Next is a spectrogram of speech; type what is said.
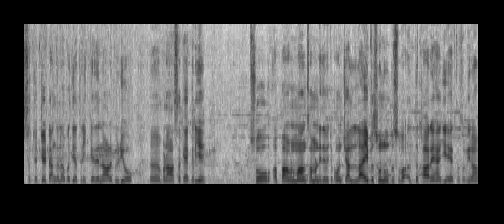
ਸੁਚੱਜੇ ਢੰਗ ਨਾਲ ਵਧੀਆ ਤਰੀਕੇ ਦੇ ਨਾਲ ਵੀਡੀਓ ਬਣਾ ਸਕਿਆ ਕਰੀਏ। ਸੋ ਆਪਾਂ ਹੁਣ ਮਾਨਸਾ ਮੰਡੀ ਦੇ ਵਿੱਚ ਪਹੁੰਚਿਆ। ਲਾਈਵ ਤੁਹਾਨੂੰ ਦਿਖਾ ਰਹੇ ਹਾਂ ਜੀ ਇਹ ਤਸਵੀਰਾਂ।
